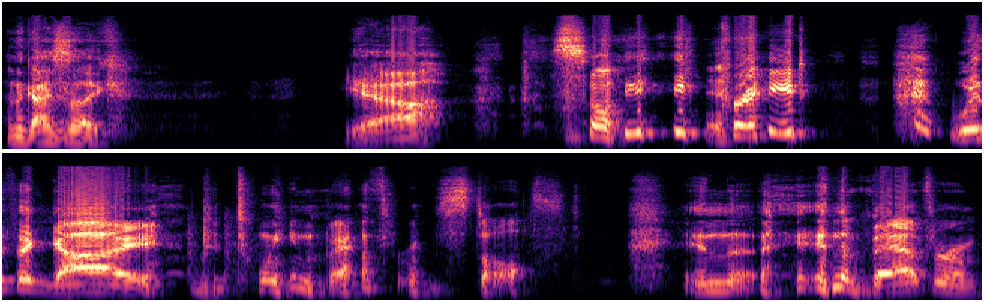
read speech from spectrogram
And the guy's like yeah. So he prayed with a guy between bathroom stalls in the in the bathroom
